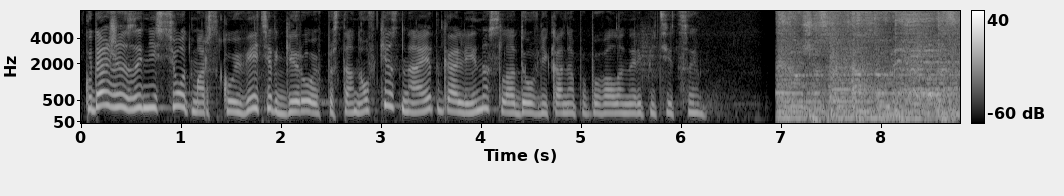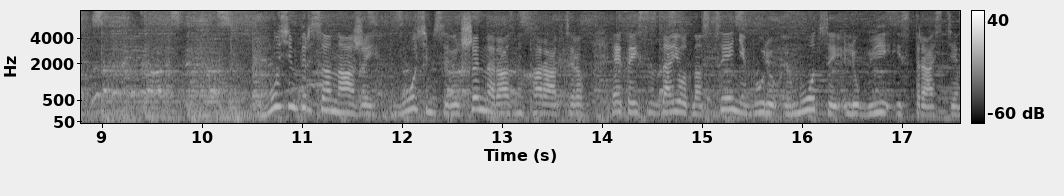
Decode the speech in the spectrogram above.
Куда же занесет «Морской ветер» героев постановки, знает Галина Сладовник. Она побывала на репетиции. Восемь персонажей, восемь совершенно разных характеров. Это и создает на сцене бурю эмоций, любви и страсти.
